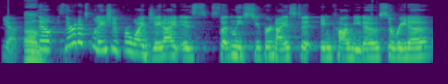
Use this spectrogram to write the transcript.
Yeah. Um, now, is there an explanation for why Jadeite is suddenly super nice to incognito Serena?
